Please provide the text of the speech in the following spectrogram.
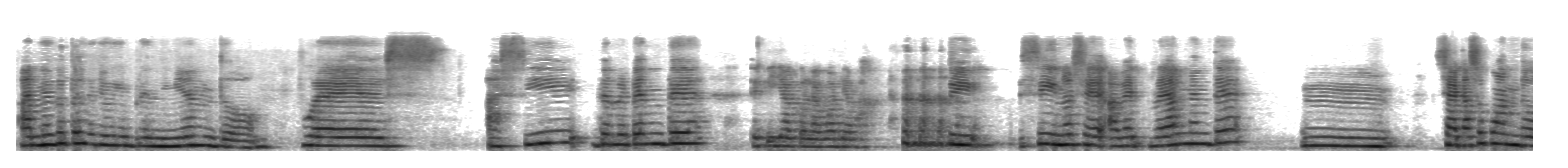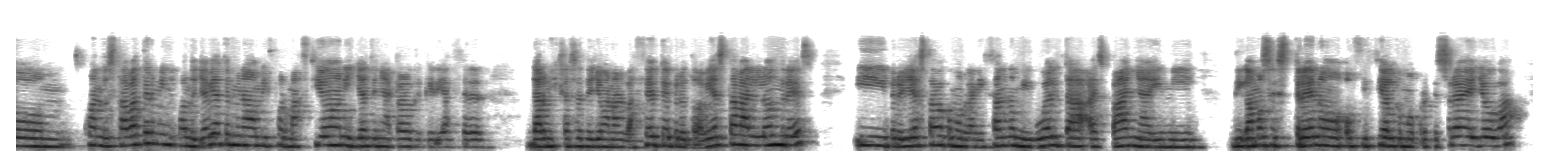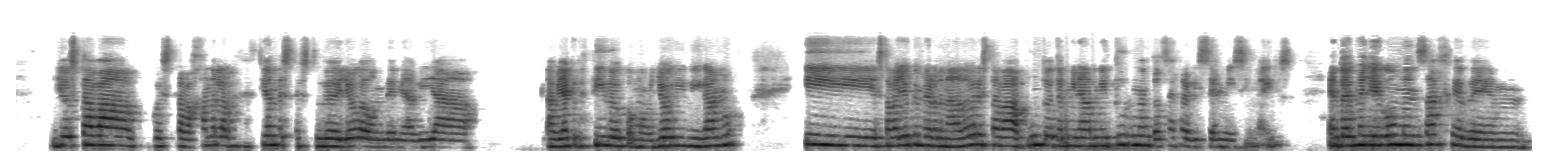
Anécdotas de yoga emprendimiento. Pues así de repente. Te pilla con la guardia baja. Sí, sí, no sé. A ver, realmente. Mm, si acaso cuando, cuando, estaba cuando ya había terminado mi formación y ya tenía claro que quería hacer, dar mis clases de yoga en Albacete, pero todavía estaba en Londres, y, pero ya estaba como organizando mi vuelta a España y mi, digamos, estreno oficial como profesora de yoga, yo estaba pues trabajando en la recepción de este estudio de yoga donde me había, había crecido como yogi, digamos, y estaba yo con mi ordenador, estaba a punto de terminar mi turno, entonces revisé mis emails entonces me llegó un mensaje de,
